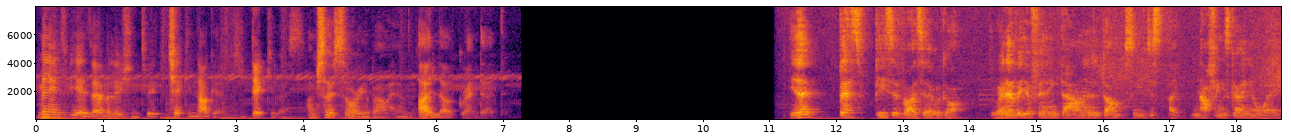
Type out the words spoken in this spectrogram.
Millions of years of evolution to be a chicken nugget. Ridiculous. I'm so sorry about him. I love Grandad. You know, best piece of advice I ever got. Whenever you're feeling down in the dumps and you just like nothing's going your way,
